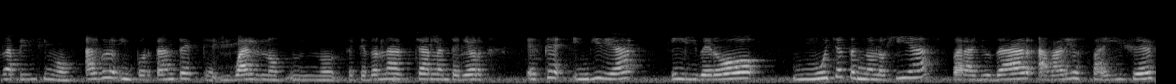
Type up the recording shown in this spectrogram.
rapidísimo, algo importante que igual no, se quedó en la charla anterior, es que Nvidia liberó muchas tecnologías para ayudar a varios países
